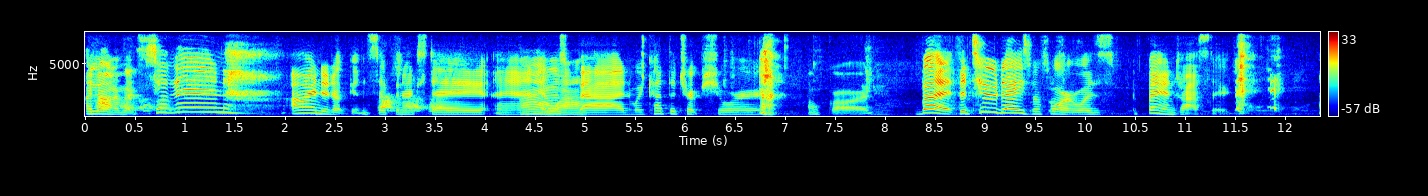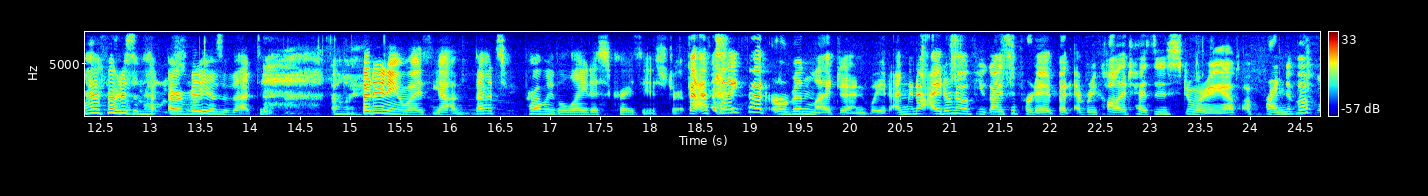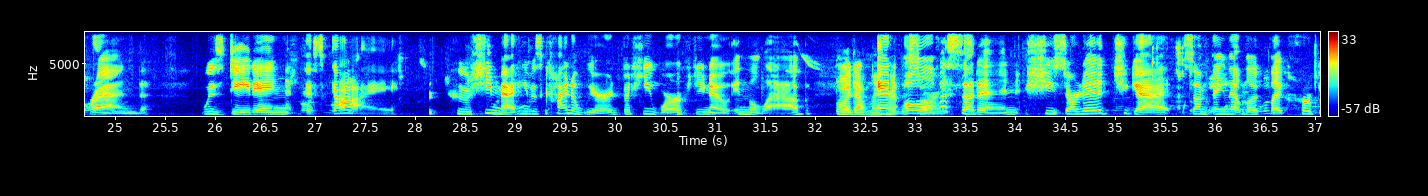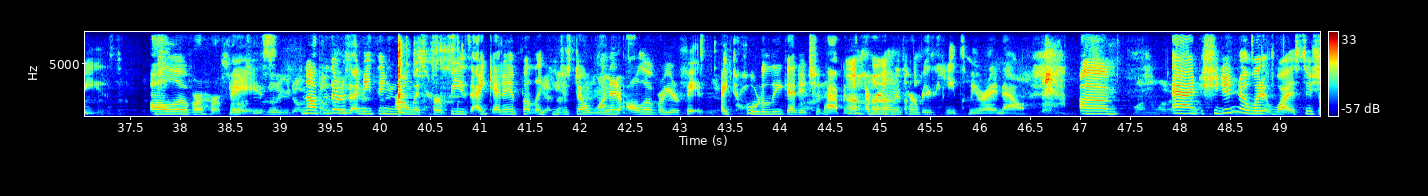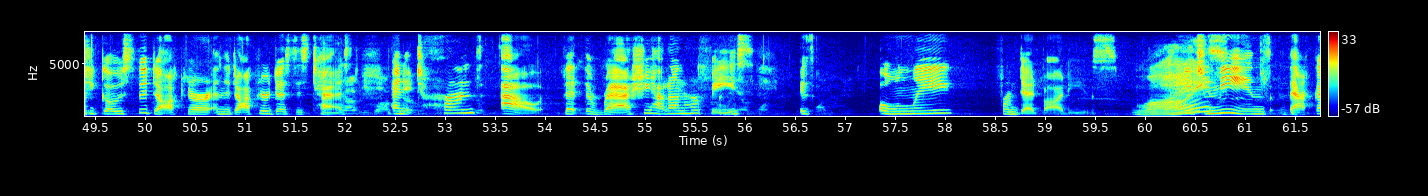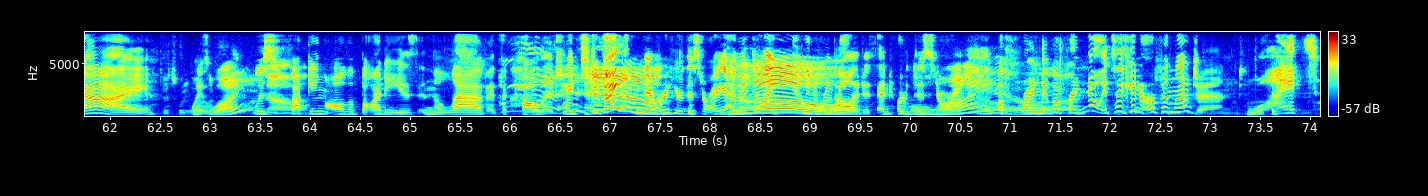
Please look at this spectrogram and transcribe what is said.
Anonymous. So then I ended up getting sick the next day, and Oh, it was wow. bad. We cut the trip short. Oh God. but the two days before was fantastic. I have photos of that, or videos of that too. Oh But anyways, yeah, that's probably the latest, craziest trip. That's like that urban legend. Wait, I'm gonna. I don't know if you guys have heard it, but every college has this story of a friend of a friend was dating this guy who she met. He was kind of weird, but he worked, you know, in the lab. Oh, I definitely And heard this all story. of a sudden, she started to get something that looked like herpes all over her face. Not that there's anything wrong with herpes, I get it, but like you just don't want it all over your face. I totally get it should happen. Everyone with herpes hates me right now. Um, and she didn't know what it was, so she goes to the doctor, and the doctor does this test, and it turns out that the rash she had on her face is only from dead bodies. What? Which means that guy Wait, what? was No. fucking all the bodies in the lab at the oh, college. Hey, did you Ew. guys never hear this story? I went to like two different colleges and heard this story. What? A friend of a friend. No, it's like an urban legend. What?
